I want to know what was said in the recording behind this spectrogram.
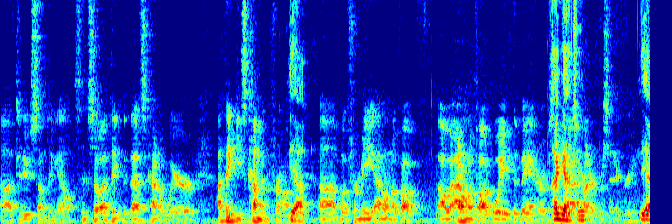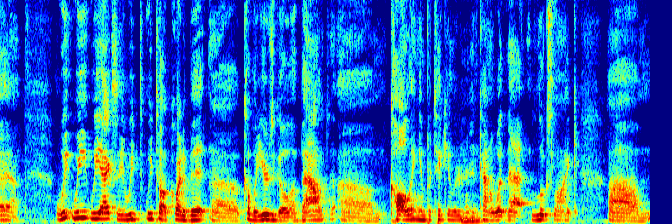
uh, to do something else. And so I think that that's kind of where I think he's coming from. Yeah. Uh, but for me, I don't know if I would, I, don't know if I would wave the banner of I saying got you. 100 percent agree. Yeah, yeah. We, we, we actually we, we talked quite a bit uh, a couple of years ago about um, calling in particular and kind of what that looks like. Um,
